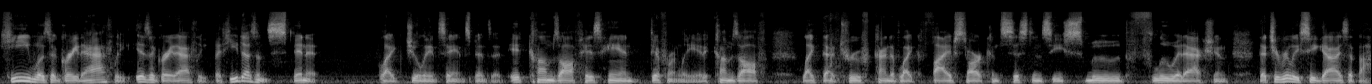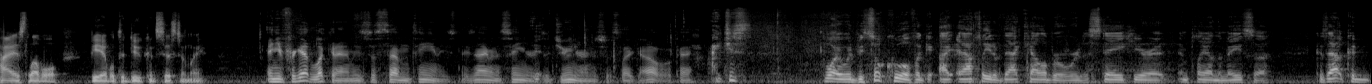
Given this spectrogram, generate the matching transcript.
he was a great athlete, is a great athlete, but he doesn't spin it like Julian Sayin spins it. It comes off his hand differently. It comes off like that true kind of like five star consistency, smooth, fluid action that you really see guys at the highest level be able to do consistently. And you forget looking at him, he's just 17. He's, he's not even a senior, he's a junior, and it's just like, oh, okay. I just, boy, it would be so cool if a g- an athlete of that caliber were to stay here at, and play on the Mesa, because that could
